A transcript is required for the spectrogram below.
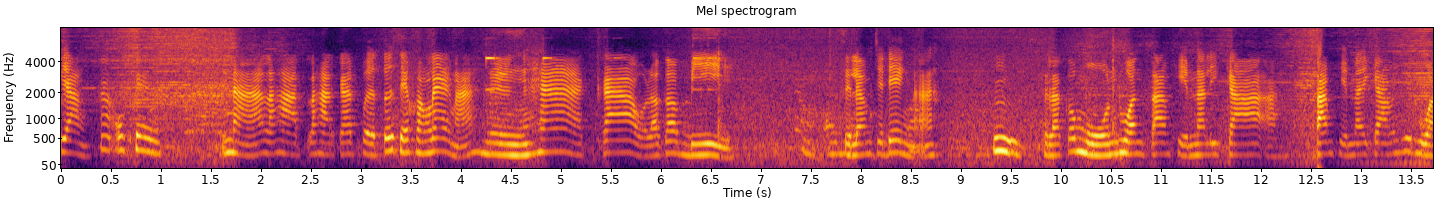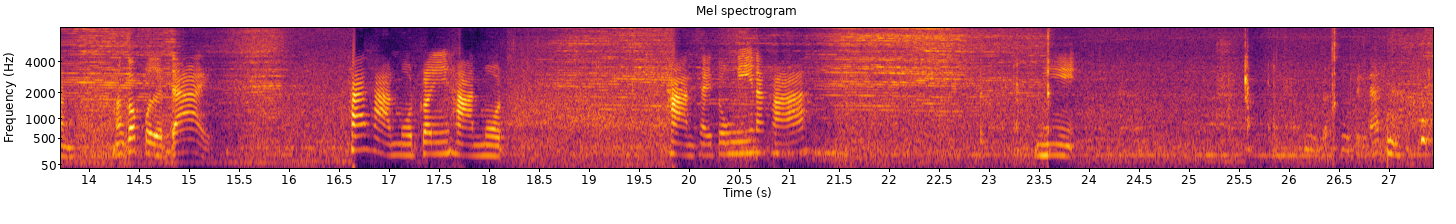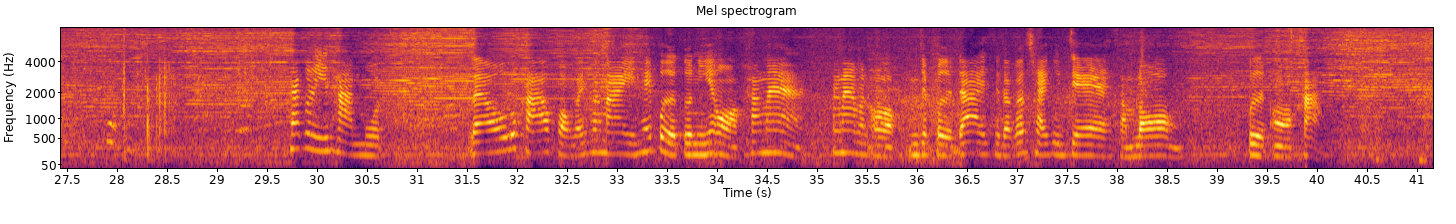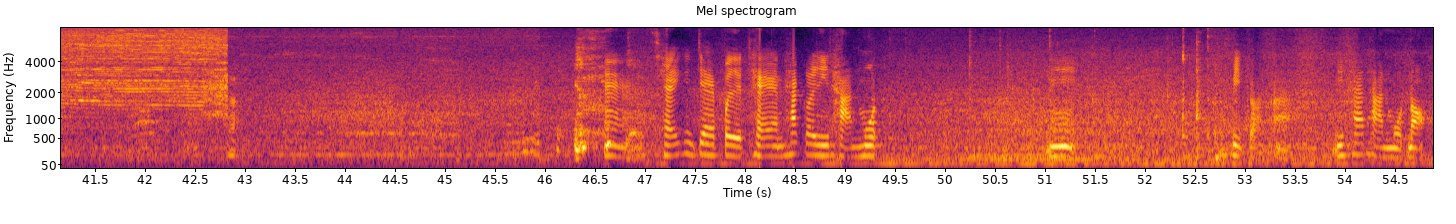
ยังอะโอเคนี่นะรหัสรหัสการเปิดตู้เซฟครั้งแรกนะหนึ่งห้าเก้าแล้วก็ B เสร็จแล้วมันจะเด้งนะอืมเสร็จแล้วก็หมุนทวนตามเข็มนาฬิกาอะตามเข็มนาฬิกาไม่ใช่ทวน มันก็เปิดได้ ถ้าฐานหมดกรณีฐานหมดฐานใส่ตรงนี้นะคะ นี่ ถ้ากรณีฐานหมด แล้วลูกค้าเอาของไว้ข้างใน ให้เปิดตัวนี้ออกข้างหน้า ข้างหน้ามันออก มันจะเปิดได้ เสร็จแล้วก็ใช้กุญแจสำรอง เปิดออกค่ะใช้กุญแจเปิดแทนถ้ากรณีฐานหมด นี่ ปิดก่อนอะนี่ค่าฐานหมดเนาะ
